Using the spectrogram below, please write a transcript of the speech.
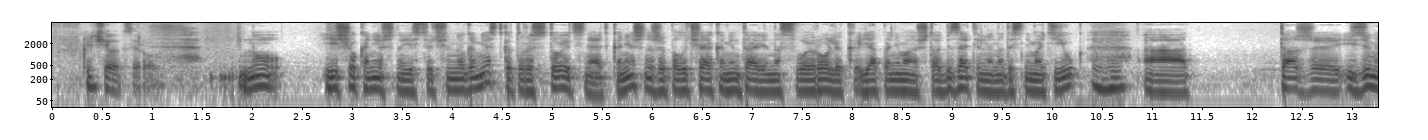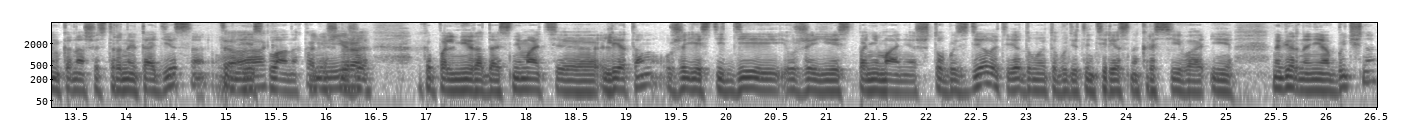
включили в цей ролик? Ну, еще, конечно, есть очень много мест, которые стоит снять. Конечно же, получая комментарии на свой ролик, я понимаю, что обязательно надо снимать юг. А та же изюминка нашей страны – это Одесса. У меня Так, есть в планах, конечно Пальмира. же, как Пальмира, да, снимать э, летом. Уже есть идеи, уже есть понимание, что бы сделать. И я думаю, это будет интересно, красиво и, наверное, необычно.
